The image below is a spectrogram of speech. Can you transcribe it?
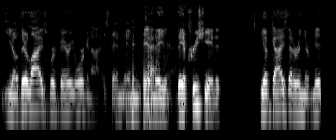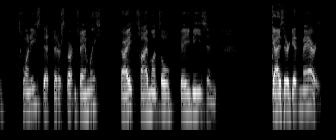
you know their lives were very organized and and, yeah. and they they appreciate it. You have guys that are in their mid 20s that that are starting families all right five month old babies and guys that are getting married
